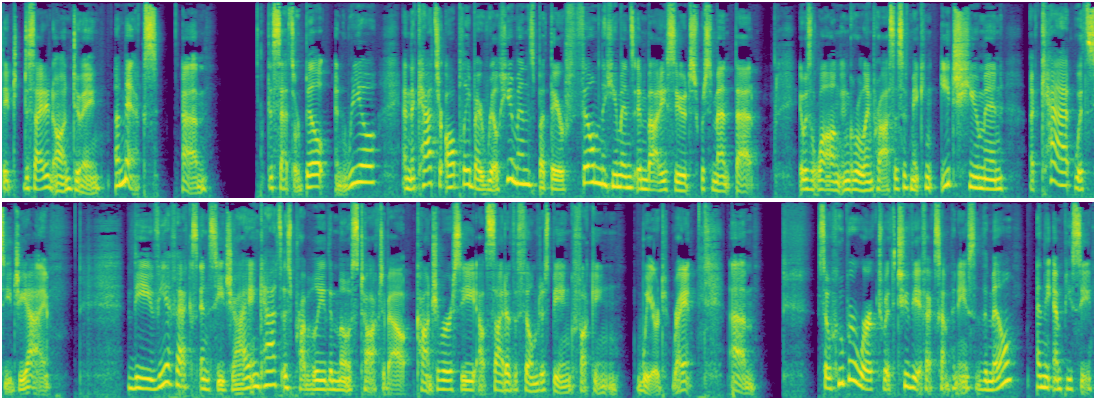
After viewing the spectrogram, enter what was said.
They decided on doing a mix. Um, the sets are built and real, and the cats are all played by real humans, but they're filmed the humans in bodysuits, which meant that it was a long and grueling process of making each human a cat with CGI. The VFX and CGI in cats is probably the most talked about controversy outside of the film just being fucking weird, right? Um, so Hooper worked with two VFX companies, The Mill and the MPC.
